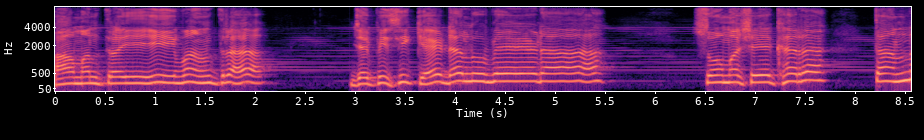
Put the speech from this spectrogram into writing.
ಆ ಮಂತ್ರ, ಈ ಮಂತ್ರ ಜಪಿಸಿ ಕೆಡಲು ಬೇಡ. ಸೋಮಶೇಖರ ತನ್ನ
